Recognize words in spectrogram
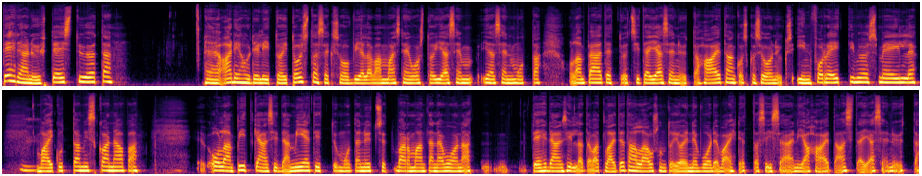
Tehdään yhteistyötä. ADHD-liitto ei toistaiseksi ole vielä vammaisneuvoston jäsen, jäsen, mutta ollaan päätetty, että sitä jäsenyyttä haetaan, koska se on yksi inforeitti myös meille, mm. vaikuttamiskanava ollaan pitkään sitä mietitty, mutta nyt se varmaan tänä vuonna tehdään sillä tavalla, että laitetaan lausunto jo ennen vuodenvaihdetta sisään ja haetaan sitä jäsenyyttä.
